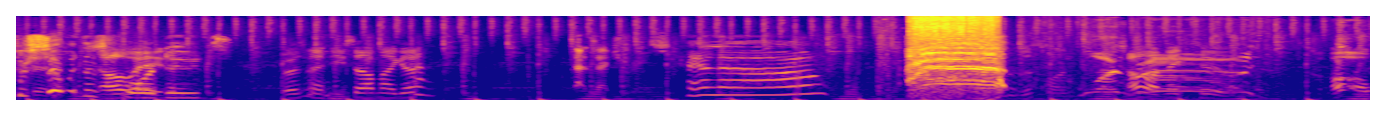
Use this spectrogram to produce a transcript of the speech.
there's shit. so many. There's Oh, four wait. dudes. Roseman, you saw my gun? That's actually. Hello. Oh, this one. Oh, I made two. Uh oh.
